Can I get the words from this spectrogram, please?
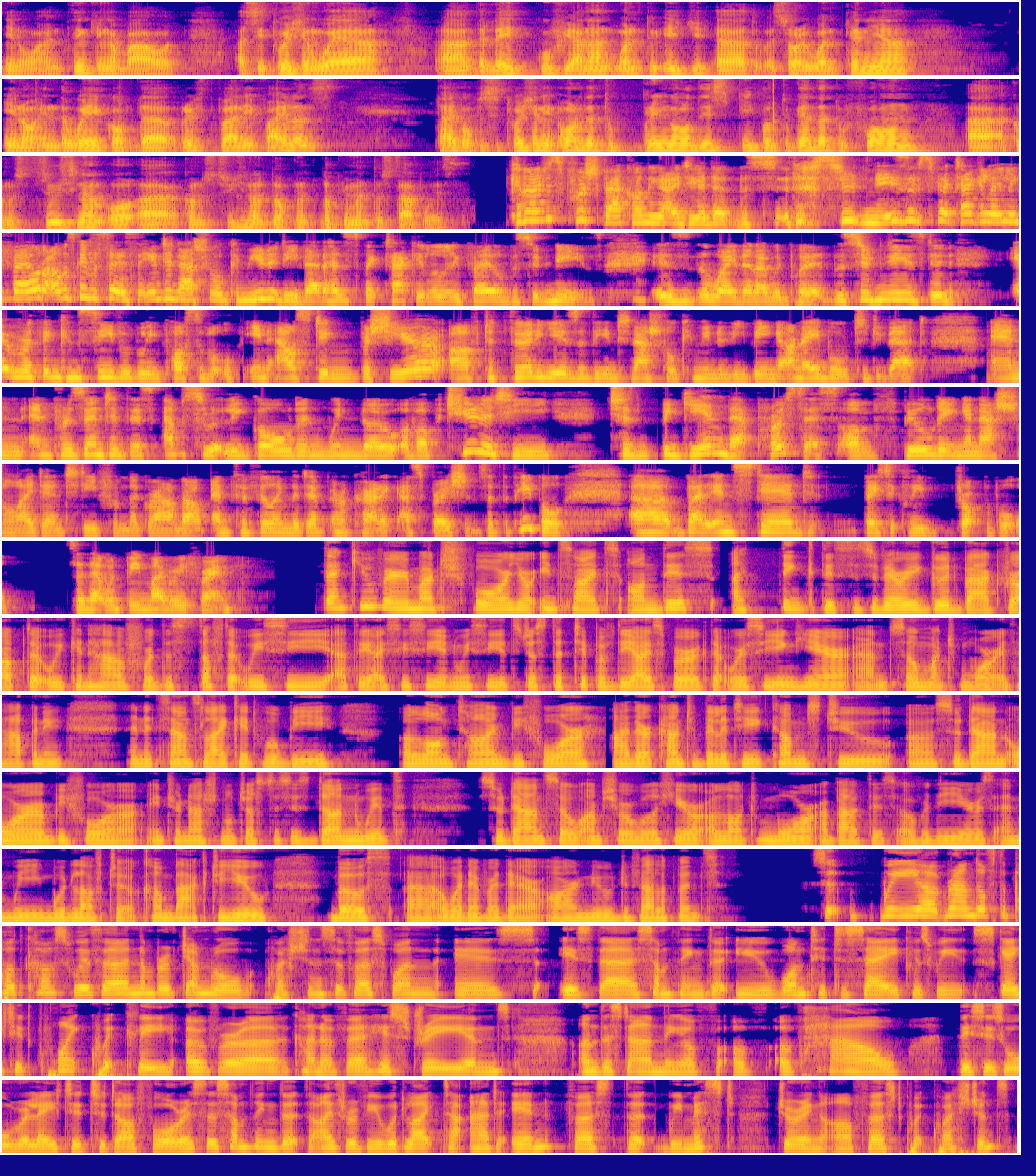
You know, I'm thinking about a situation where uh, the late Kofi Annan went to Egypt, uh, to, sorry, went Kenya, you know, in the wake of the Rift Valley violence type of situation in order to bring all these people together to form uh, a constitutional or uh, a constitutional doc- document to start with. Can I just push back on the idea that the, the, Sudanese have spectacularly failed? I was going to say it's the international community that has spectacularly failed the Sudanese, is the way that I would put it. The Sudanese did everything conceivably possible in ousting Bashir after 30 years of the international community being unable to do that and, and presented this absolutely golden window of opportunity to begin that process of building a national identity from the ground up and fulfilling the democratic aspirations of the people, uh, but instead basically drop the ball. So that would be my reframe. Thank you very much for your insights on this. I think this is a very good backdrop that we can have for the stuff that we see at the ICC. And we see it's just the tip of the iceberg that we're seeing here, and so much more is happening. And it sounds like it will be a long time before either accountability comes to uh, Sudan or before international justice is done with Sudan. So I'm sure we'll hear a lot more about this over the years, and we would love to come back to you both uh, whenever there are new developments. So we uh, round off the podcast with a number of general questions. The first one is, is there something that you wanted to say? Because we skated quite quickly over a kind of a history and understanding of, of, of how this is all related to Darfur. Is there something that either of you would like to add in first that we missed during our first quick questions?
